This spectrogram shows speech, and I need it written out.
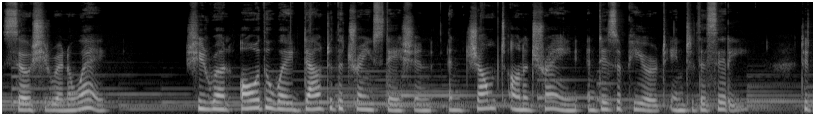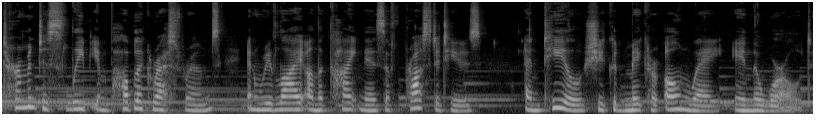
So she ran away she ran all the way down to the train station and jumped on a train and disappeared into the city, determined to sleep in public restrooms and rely on the kindness of prostitutes until she could make her own way in the world.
